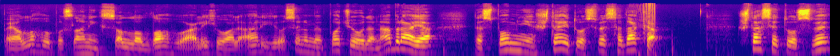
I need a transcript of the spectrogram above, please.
Pa je Allahov poslanik sallallahu alihi wa alihi wa sallam počeo da nabraja, da spominje šta je to sve sadaka. Šta se to sve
